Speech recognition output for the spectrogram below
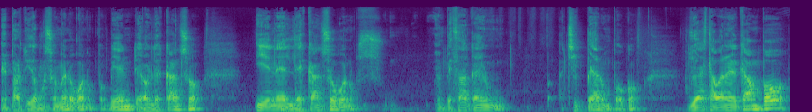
El partido más o menos, bueno, pues bien, llegó el descanso. Y en el descanso, bueno, pues empezó a caer un, a chispear un poco. Yo ya estaba en el campo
